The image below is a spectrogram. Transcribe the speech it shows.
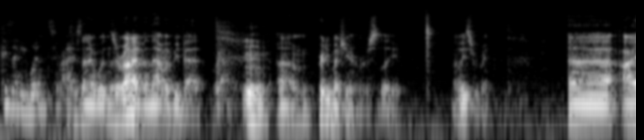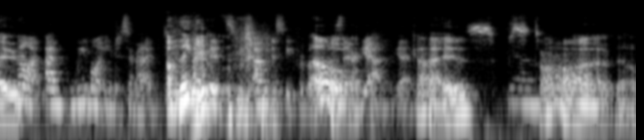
Because then you wouldn't survive. because then I wouldn't survive, and that would be bad. mhm. Um, pretty much universally, at least for me. Uh, I No, I, I we want you to survive. Oh, thank I you. Could speak, I'm going to speak for both of Oh. us there. Yeah, yeah. guys Yeah. stop no.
